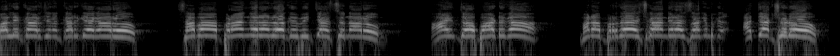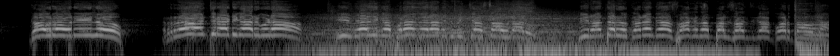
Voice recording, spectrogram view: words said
మల్లికార్జున ఖర్గే గారు సభా ప్రాంగణంలోకి విచ్చేస్తున్నారు. ఆయనతో పాటుగా మన ప్రదేశ్ కాంగ్రెస్ అధ్యక్షుడు గౌరవనీయులు రేవంత్ రెడ్డి గారు కూడా ఈ వేదిక ప్రాంగణానికి విచ్చేస్తా ఉన్నారు. మీరందరూ ఘనంగా స్వాగతం పలసాల్సిందిగా కోరుతా ఉన్నా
